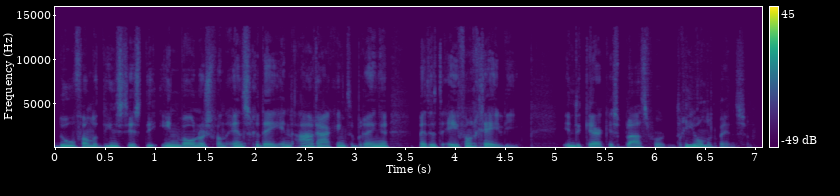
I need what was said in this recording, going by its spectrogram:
Doel van de dienst is de inwoners van Enschede in aanraking te brengen met het evangelie. In de kerk is plaats voor 300 mensen.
